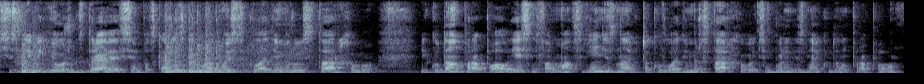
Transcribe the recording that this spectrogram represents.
Счастливый ежик, здравия всем. Подскажите, как вы относитесь к Владимиру Истархову и куда он пропал? Есть информация? Я не знаю, кто такой Владимир Стархов, тем более не знаю, куда он пропал.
